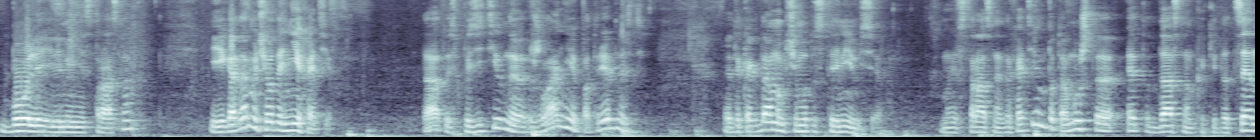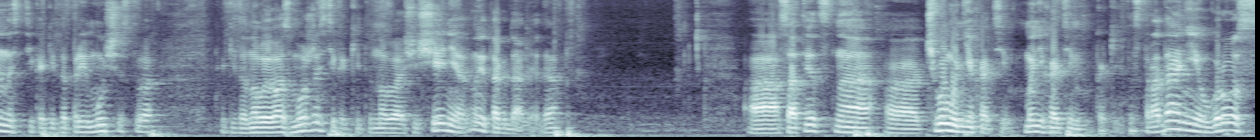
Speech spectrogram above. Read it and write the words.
более или менее страстно, и когда мы чего-то не хотим. Да, то есть позитивное желание, потребность, это когда мы к чему-то стремимся. Мы страстно это хотим, потому что это даст нам какие-то ценности, какие-то преимущества, какие-то новые возможности, какие-то новые ощущения, ну и так далее. Да? А, соответственно, а, чего мы не хотим? Мы не хотим каких-то страданий, угроз,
